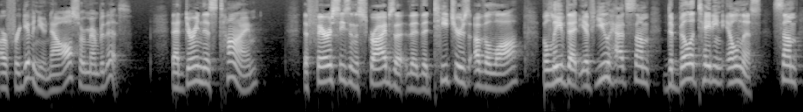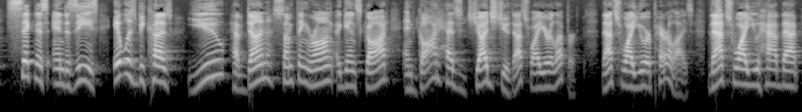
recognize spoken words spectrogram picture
are forgiven you? Now, also remember this that during this time, the Pharisees and the scribes, the, the, the teachers of the law, believed that if you had some debilitating illness, some sickness and disease, it was because you have done something wrong against God and God has judged you. That's why you're a leper. That's why you are paralyzed. That's why you have that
